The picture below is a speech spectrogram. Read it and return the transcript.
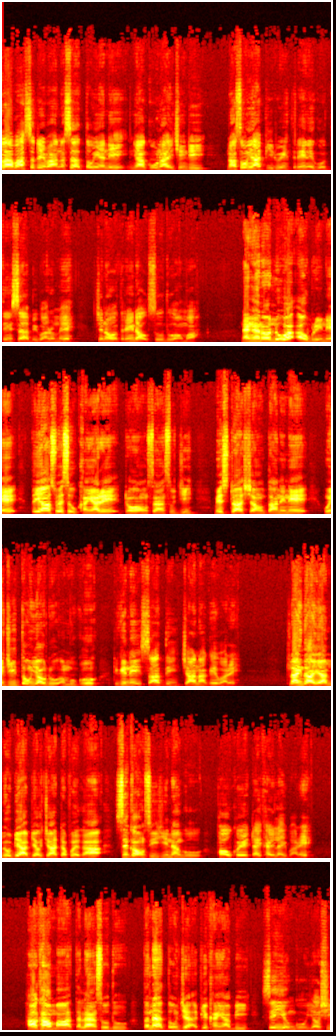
္ဂလာပါစက်တင်ဘာ23ရက်နေ့ည9:00နာရီချိန်ထိနောက်ဆုံးရပြည်တွင်းသတင်းတွေကိုတင်ဆက်ပေးပါရမယ်ကျွန်တော်သတင်းတောက်စိုးသူအောင်ပါနိုင်ငံတော်လူဝအောက်ပြည်နဲ့တရားစွဲဆိုခံရတဲ့ဒေါအောင်ဆန်းစုကြည်မစ္စတာရှောင်းတာနေနဲ့ဝင်ကြီး၃ယောက်တို့အမှုကိုဒီကနေ့စတင်ကြားနာခဲ့ပါတယ်လှိုင်းသာယာမျိုးပြပျောက်ကြားတပ်ဖွဲ့ကစစ်ကောင်စီရင်နှန်းကို ဖောက်ခွဲတိုက်ခိုက်လိုက်ပါတယ်ဟာခမှာဒလန်ဆိုသူတနက်၃ချက်အပြစ်ခံရပြီး စေးရုံကိုရောက်ရှိ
